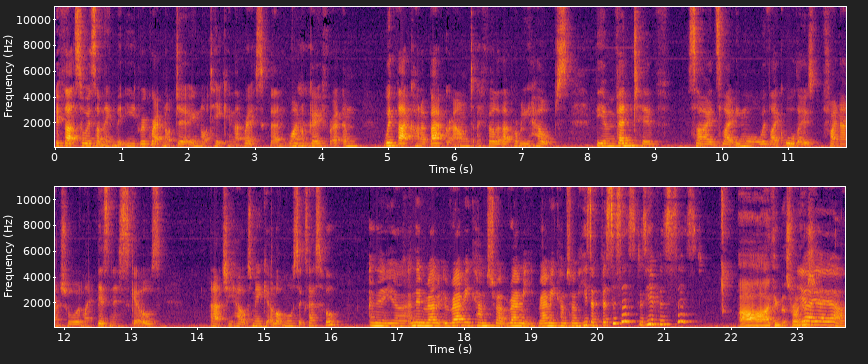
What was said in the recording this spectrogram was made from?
if that's always something that you'd regret not doing, not taking that risk, then why not go for it? And with that kind of background, I feel like that probably helps the inventive side slightly more with like all those financial and like business skills and actually helps make it a lot more successful. And then yeah, and then Ravi, Ravi comes from Rami. Rami comes from. He's a physicist. Is he a physicist? Uh, I think that's right. Yeah, yes. yeah, yeah.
